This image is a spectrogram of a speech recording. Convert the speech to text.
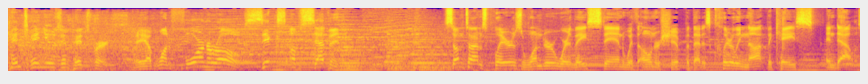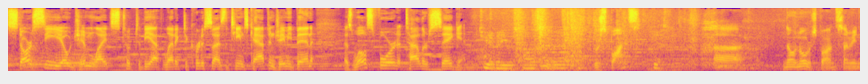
continues in Pittsburgh. They have won four in a row, six of seven. Sometimes players wonder where they stand with ownership, but that is clearly not the case in Dallas. Star CEO Jim Lites took to The Athletic to criticize the team's captain, Jamie Benn, as well as forward Tyler Seguin. Do you have any response to that? Response? Yes. Uh, no, no response. I mean,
